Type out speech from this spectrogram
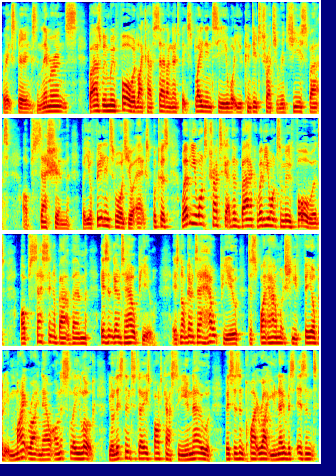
are experiencing limerence. But as we move forward, like I've said, I'm going to be explaining to you what you can do to try to reduce that obsession that you're feeling towards your ex because whether you want to try to get them back, whether you want to move forward, obsessing about them isn't going to help you. It's not going to help you despite how much you feel that it might right now. Honestly, look, you're listening to today's podcast, so you know this isn't quite right. You know this isn't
